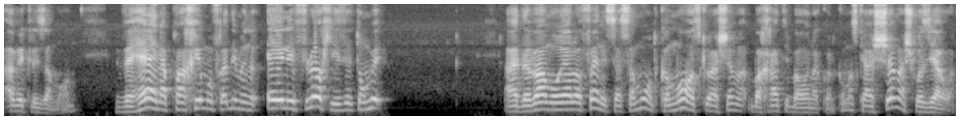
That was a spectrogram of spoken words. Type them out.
Avec les amandes. Et les fleurs qui étaient tombées. Et ça, ça montre comment est-ce que Hachem comment est-ce que a choisi Aaron.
